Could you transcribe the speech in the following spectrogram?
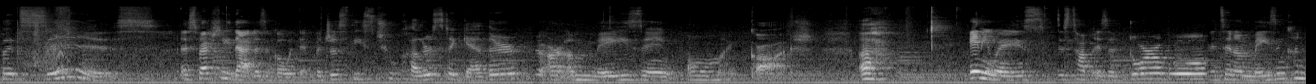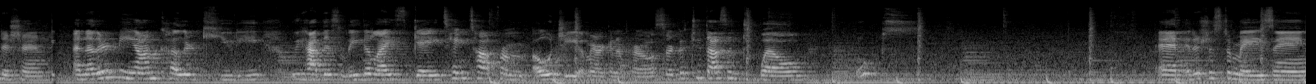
but sis, especially that doesn't go with it, but just these two colors together are amazing. Oh my gosh. Ugh. Anyways, this top is adorable. It's in amazing condition. Another neon colored cutie. We have this legalized gay tank top from OG American Apparel circa 2012. And it is just amazing.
